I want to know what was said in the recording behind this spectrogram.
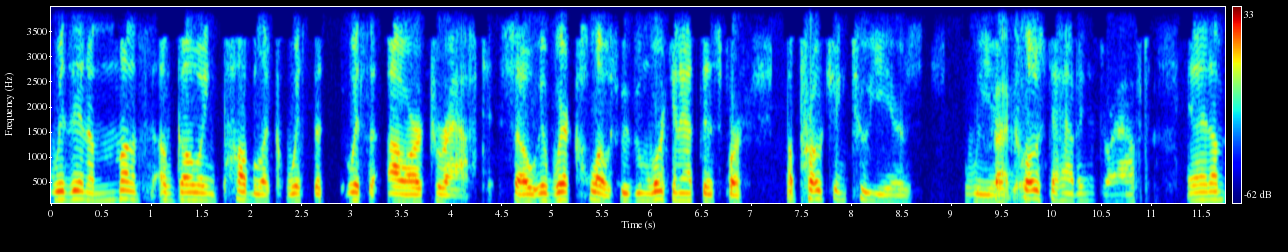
within a month of going public with the with our draft. So we're close. We've been working at this for approaching two years. We are close to having a draft, and I'm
